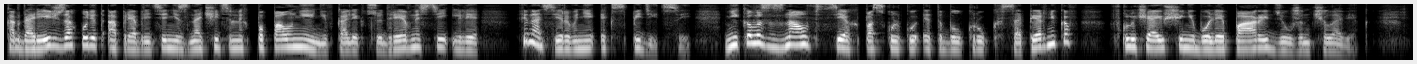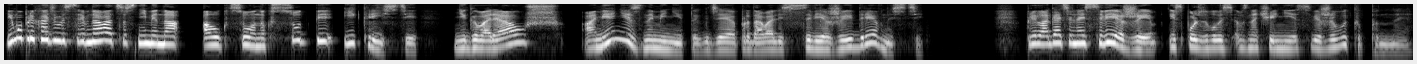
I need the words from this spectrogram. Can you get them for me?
когда речь заходит о приобретении значительных пополнений в коллекцию древностей или финансировании экспедиций. Николас знал всех, поскольку это был круг соперников, включающий не более пары дюжин человек. Ему приходилось соревноваться с ними на аукционах Сотби и Кристи, не говоря уж о менее знаменитых, где продавались свежие древности. Прилагательное «свежие» использовалось в значении «свежевыкопанные».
